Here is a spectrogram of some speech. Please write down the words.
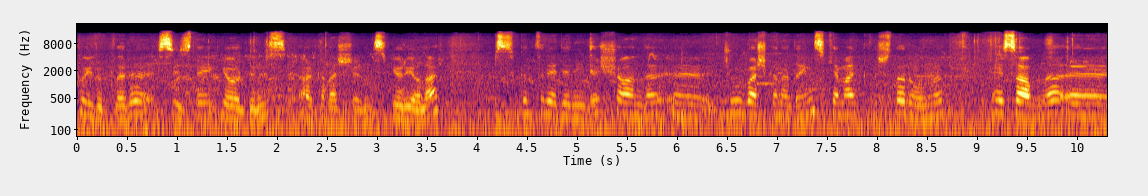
kuyrukları siz de gördünüz, arkadaşlarımız görüyorlar bir sıkıntı nedeniyle şu anda e, Cumhurbaşkanı adayımız Kemal Kılıçdaroğlu hesabına e,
